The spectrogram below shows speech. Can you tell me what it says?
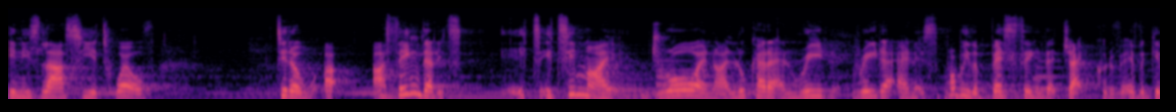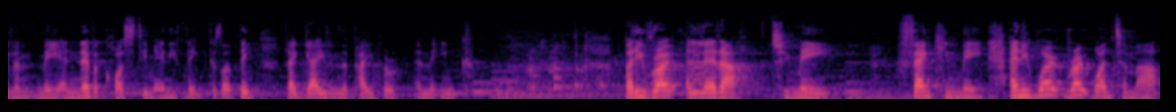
in his last year 12, did a, a, a thing that it's, it's, it's in my drawer and I look at it and read, read it, and it's probably the best thing that Jack could have ever given me and never cost him anything because I think they gave him the paper and the ink. but he wrote a letter to me thanking me, and he wrote, wrote one to Mark.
